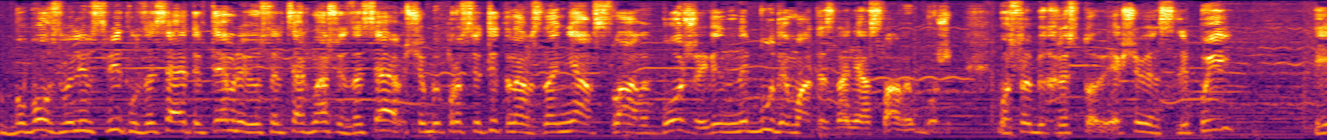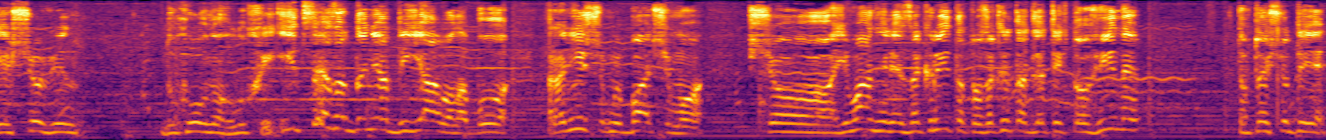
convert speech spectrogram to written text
Бо Бог звелів світлу засяяти в темряві у серцях наших засяяв, щоб просвітити нам знання в слави Божої. Він не буде мати знання слави Божої в особі Христові, якщо він сліпий, і якщо він духовно глухий. І це завдання диявола, бо раніше ми бачимо, що Євангелія закрита, то закрита для тих, хто гине. Тобто, якщо ти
